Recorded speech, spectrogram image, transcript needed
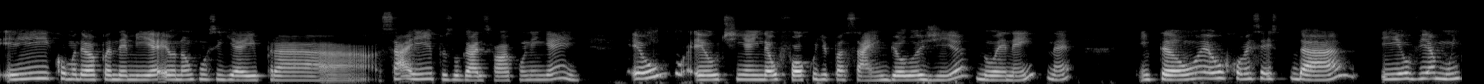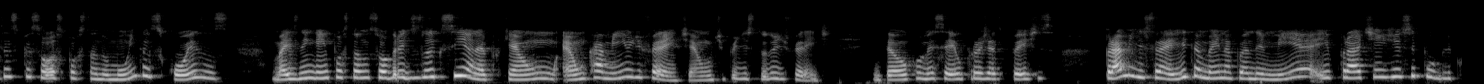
e como deu a pandemia, eu não conseguia ir pra sair para os lugares, falar com ninguém, eu eu tinha ainda o foco de passar em biologia no Enem, né, então eu comecei a estudar e eu via muitas pessoas postando muitas coisas, mas ninguém postando sobre a dislexia, né, porque é um é um caminho diferente, é um tipo de estudo diferente. Então eu comecei o Projeto Peixes pra me distrair também na pandemia e pra atingir esse público.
